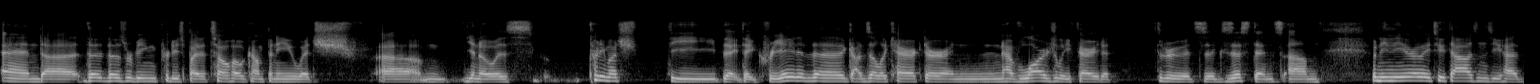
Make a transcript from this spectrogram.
And uh, the, those were being produced by the Toho company, which um, you know, is pretty much the they, they created the Godzilla character and have largely ferried it through its existence. Um, but in the early 2000s, you had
